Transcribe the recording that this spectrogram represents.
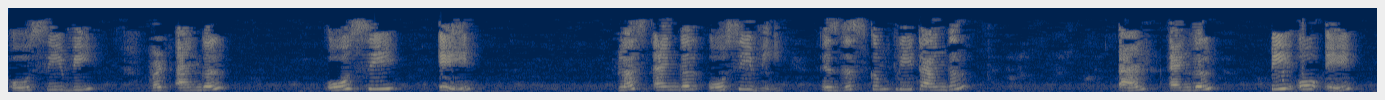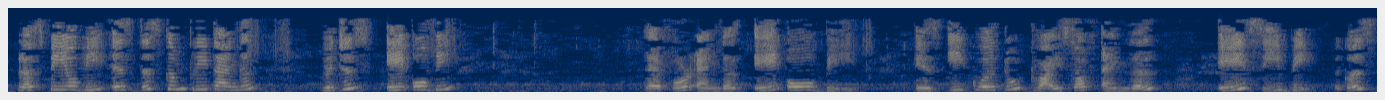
OCB but angle OCA plus angle OCB is this complete angle and angle POA plus POB is this complete angle which is AOB. Therefore, angle AOB is equal to twice of angle ACB because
